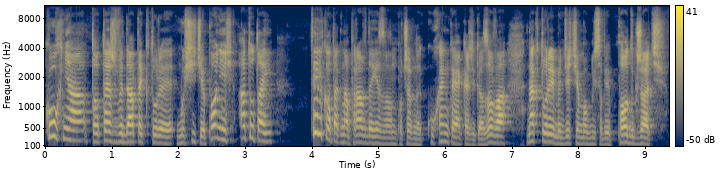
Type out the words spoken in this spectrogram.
Kuchnia to też wydatek, który musicie ponieść, a tutaj tylko tak naprawdę jest Wam potrzebna kuchenka jakaś gazowa, na której będziecie mogli sobie podgrzać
